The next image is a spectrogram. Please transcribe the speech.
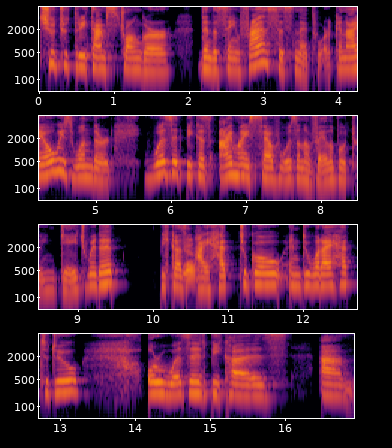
two to three times stronger than the St. Francis network. And I always wondered, was it because I myself wasn't available to engage with it because yeah. I had to go and do what I had to do? Or was it because um,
